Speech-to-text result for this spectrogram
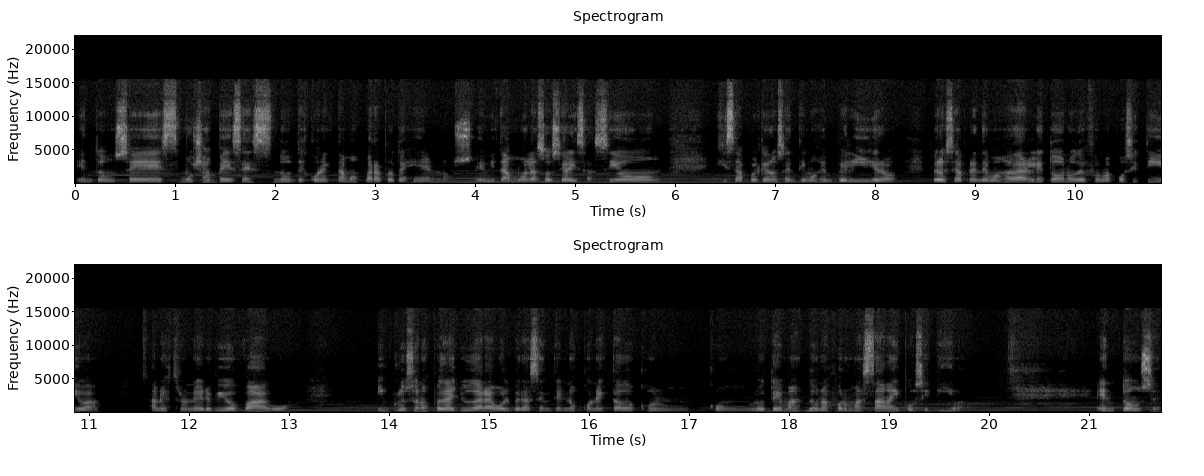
Entonces muchas veces nos desconectamos para protegernos, evitamos la socialización, quizás porque nos sentimos en peligro, pero si aprendemos a darle tono de forma positiva a nuestro nervio vago, incluso nos puede ayudar a volver a sentirnos conectados con, con los demás de una forma sana y positiva. Entonces,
